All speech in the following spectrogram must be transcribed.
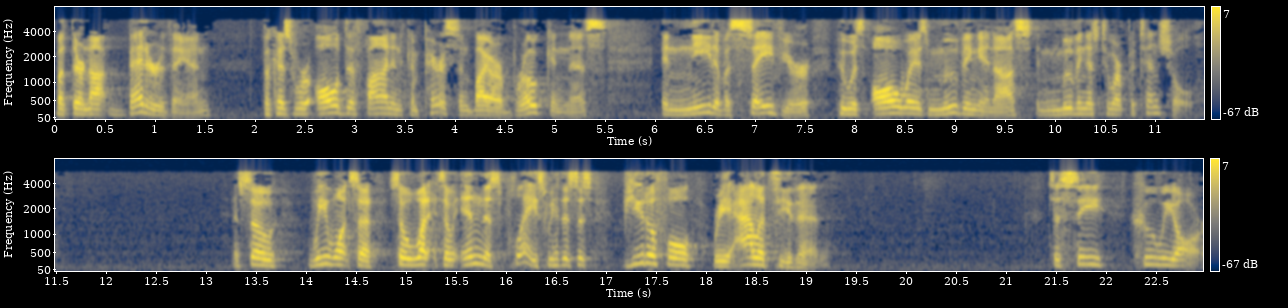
But they're not better than because we're all defined in comparison by our brokenness in need of a Savior who is always moving in us and moving us to our potential. And so we want to so what so in this place we have this, this beautiful reality then to see who we are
